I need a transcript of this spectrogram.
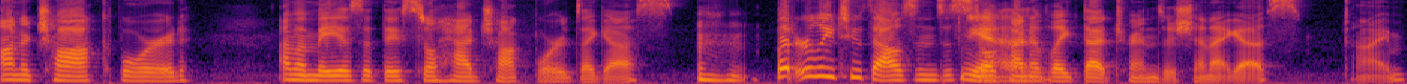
on a chalkboard. I'm amazed that they still had chalkboards, I guess. But early 2000s is still Yeah. kind of like that transition, I guess, time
